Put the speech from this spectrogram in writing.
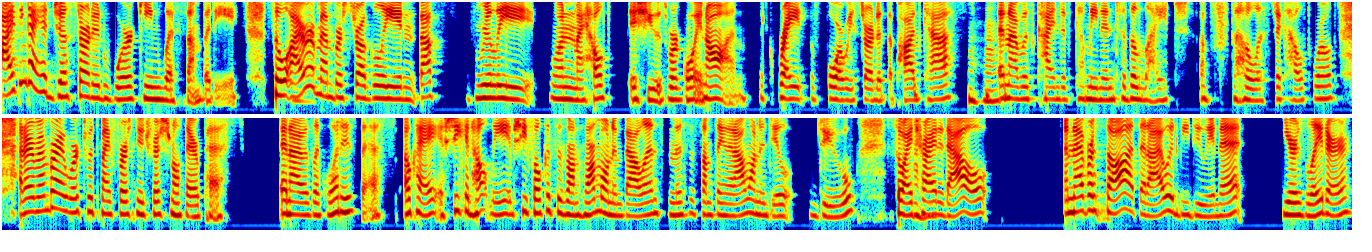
I think I had just started working with somebody. So I remember struggling. That's really when my health issues were going on, like right before we started the podcast. Mm-hmm. And I was kind of coming into the light of the holistic health world. And I remember I worked with my first nutritional therapist. And I was like, what is this? Okay, if she can help me, if she focuses on hormone imbalance, then this is something that I want to do do. So I mm-hmm. tried it out. I never thought that I would be doing it years later.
